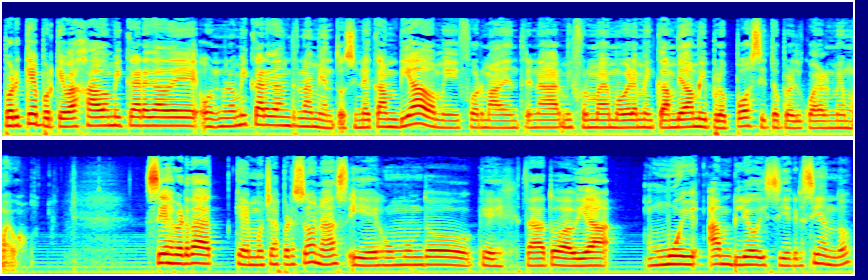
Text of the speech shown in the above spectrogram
¿Por qué? Porque he bajado mi carga de, o no mi carga de entrenamiento, sino he cambiado mi forma de entrenar, mi forma de moverme, he cambiado mi propósito por el cual me muevo. Sí es verdad que hay muchas personas y es un mundo que está todavía muy amplio y sigue creciendo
